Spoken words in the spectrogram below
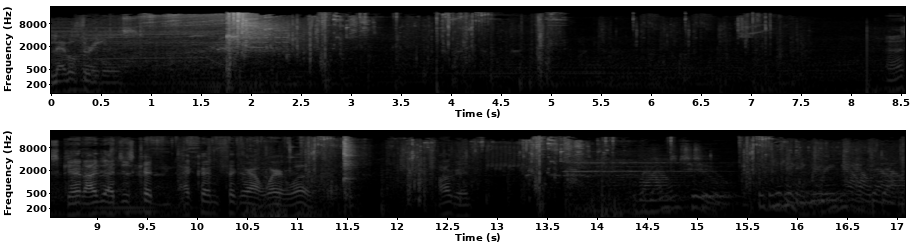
Level three. it is. Yeah, That's good. I, I just couldn't I couldn't figure out where it was. All good. Round two. Beginning ring countdown.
